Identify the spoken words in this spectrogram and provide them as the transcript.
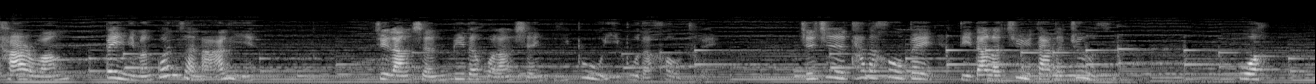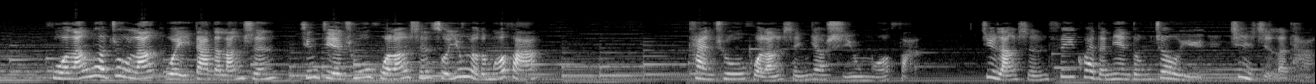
卡尔王被你们关在哪里？巨狼神逼得火狼神一步一步的后退，直至他的后背抵到了巨大的柱子。我，火狼恶柱狼，伟大的狼神，请解除火狼神所拥有的魔法。看出火狼神要使用魔法，巨狼神飞快地念动咒语，制止了他。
